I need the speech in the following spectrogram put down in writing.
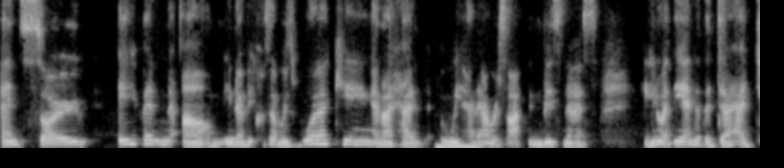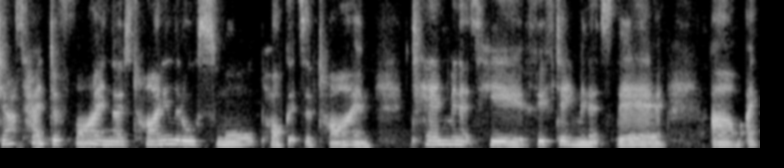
And so, even um, you know, because I was working and I had we had our recycling business, you know, at the end of the day, I just had to find those tiny little small pockets of time 10 minutes here, 15 minutes there. Um, I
